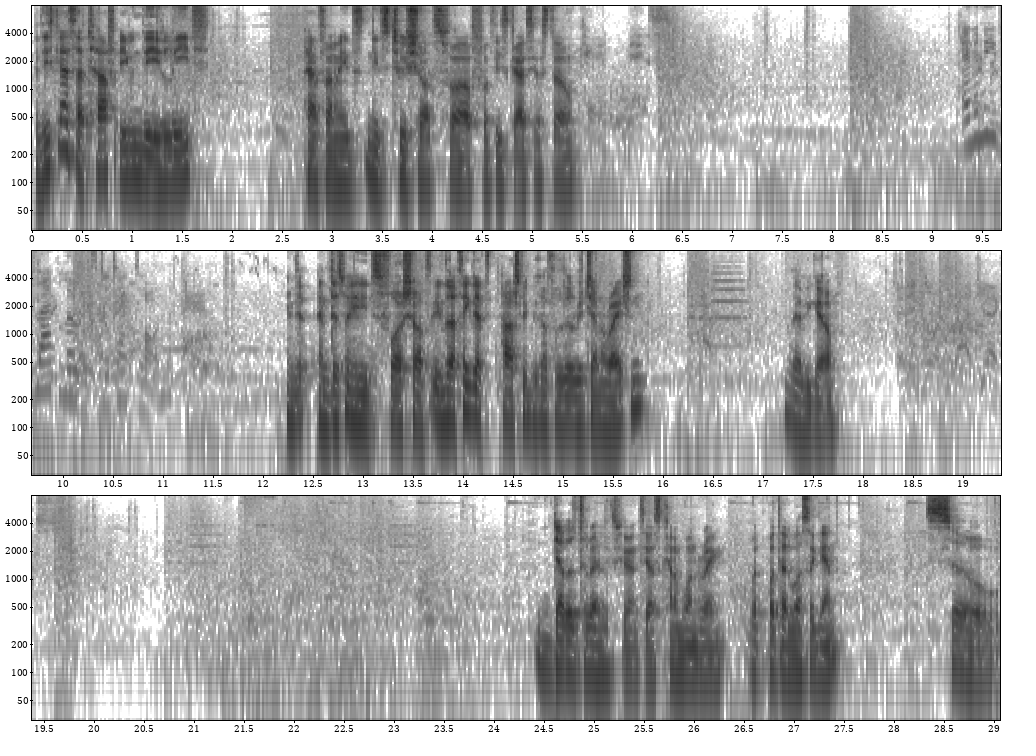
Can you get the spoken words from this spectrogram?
These guys are tough. Even the elite Pathfinder needs needs two shots for for these guys here still. Can't miss. Enemy Black Lotus detected. And, and this one he needs four shots. Even though I think that's partially because of the regeneration. There we go. Double threat experience. Yeah, I was kind of wondering what what that was again. So,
